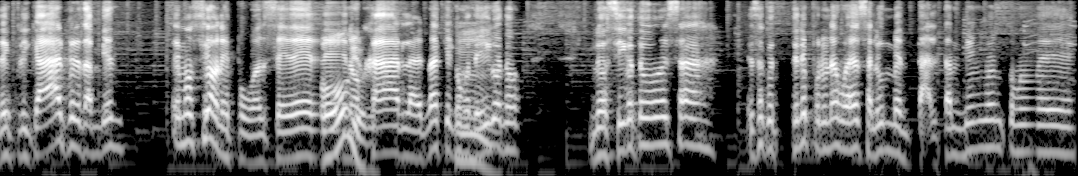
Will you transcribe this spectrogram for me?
de explicar, pero también emociones, pues, ceder, Obvio. enojar, la verdad es que como te Mm. digo, no, no sigo todas esas, esas cuestiones por una weá de salud mental también, como de,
